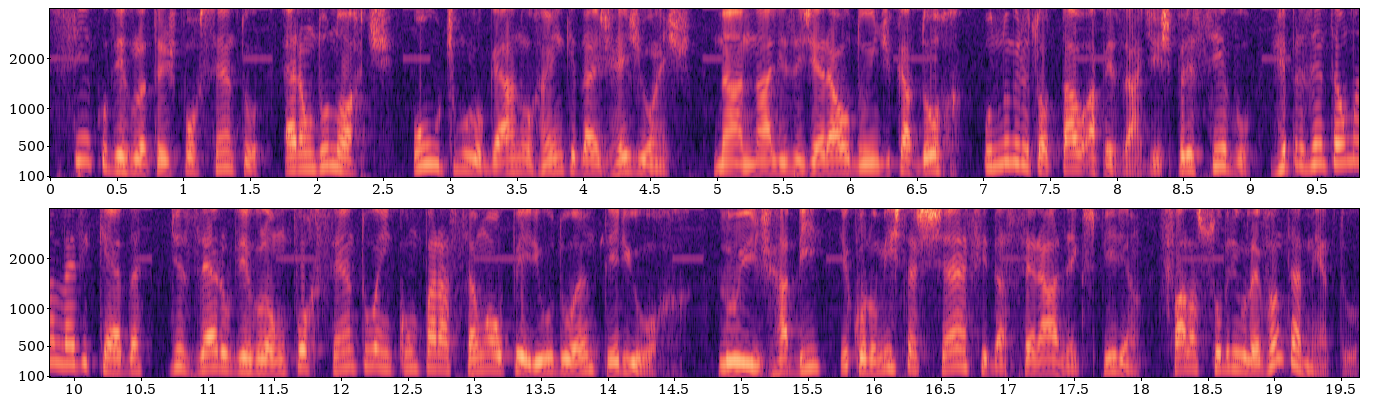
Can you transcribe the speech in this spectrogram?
5,3% eram do Norte, último lugar no ranking das regiões. Na análise geral do indicador, o número total, apesar de expressivo, representa uma leve queda de 0,1% em comparação ao período anterior. Luiz Rabi, economista-chefe da Serasa Experian, fala sobre o levantamento.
